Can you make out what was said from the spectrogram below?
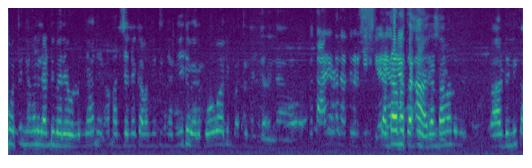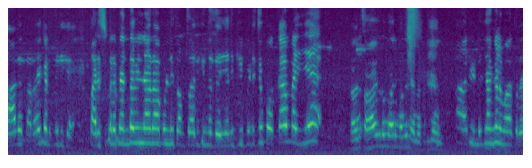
ഒറ്റ ഞങ്ങൾ രണ്ടുപേരേ ഉള്ളൂ. ഞാൻ ആ മനുഷ്യനെ കളഞ്ഞിട്ട് ഞാൻ വീട് വരെ പോവാനും പറ്റുന്നില്ല. രണ്ടാമത്തെ ആ രണ്ടാമത്തെ വാർഡിൽ കാതെ തറയെ കിടത്തിരിക്കുക പരസ്പര ബന്ധമില്ലാതെ ആ പുള്ളി സംസാരിക്കുന്നത്. എനിക്ക് പിടിച്ചു പൊക്കാൻ വയ്യേ. ആരുമില്ല. ഞങ്ങൾ മാത്രമേ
